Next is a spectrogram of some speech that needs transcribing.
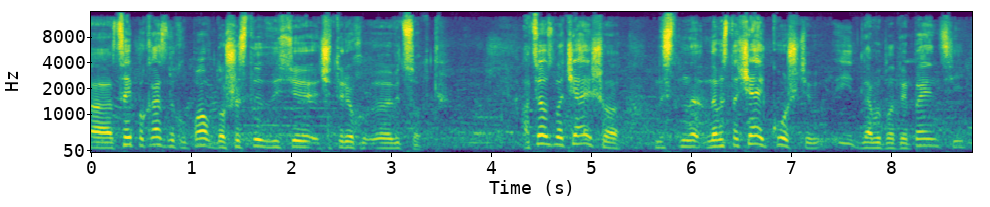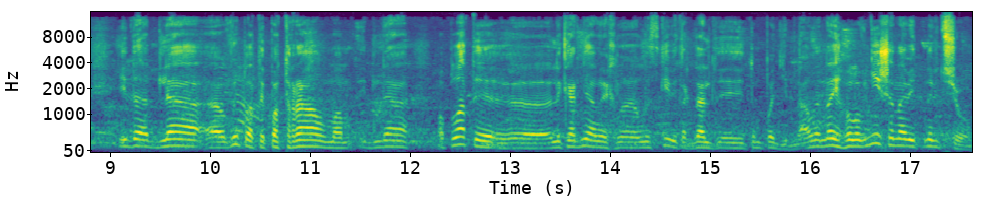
е, цей показник упав до 64%. А це означає, що не вистачає коштів і для виплати пенсій, і для, е, виплати по травмам, і для оплати е, лікарняних листків і так далі і тому подібне. Але найголовніше навіть не в цьому.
